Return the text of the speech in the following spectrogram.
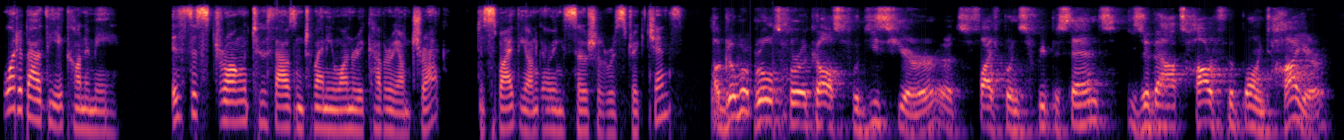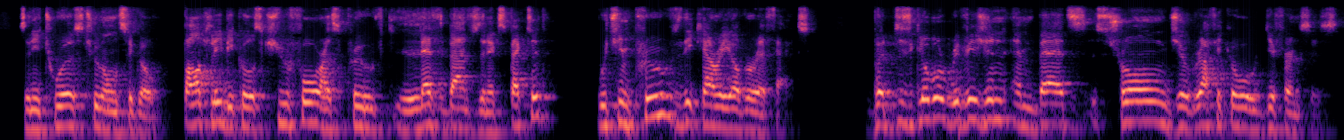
What about the economy? Is the strong 2021 recovery on track despite the ongoing social restrictions? Our global growth forecast for this year at 5.3% is about half a point higher than it was two months ago, partly because Q4 has proved less bad than expected, which improves the carryover effect. But this global revision embeds strong geographical differences.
